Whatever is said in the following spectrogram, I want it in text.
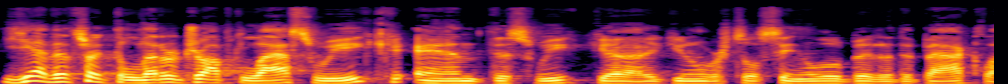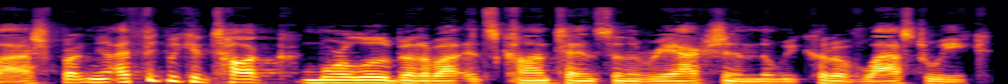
Yeah, that's right. The letter dropped last week, and this week, uh, you know, we're still seeing a little bit of the backlash. But you know, I think we could talk more a little bit about its contents and the reaction than we could have last week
